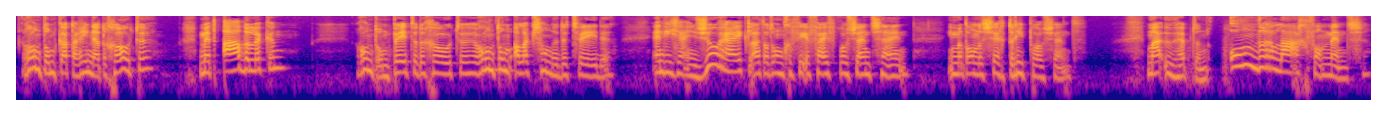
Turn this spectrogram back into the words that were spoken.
rondom Catharina de Grote, met adellijken, rondom Peter de Grote, rondom Alexander II. En die zijn zo rijk, laat dat ongeveer 5% zijn. Iemand anders zegt 3%. Maar u hebt een onderlaag van mensen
